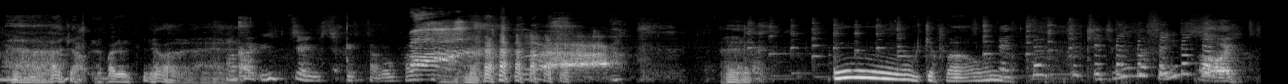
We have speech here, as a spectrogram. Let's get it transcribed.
Ah, I don't know about it. Yeah. I bet you James picked that up. Ooh, the phone. Kicking in my face. Hi. Yeah, she's lovely, Kim. Oh, wait, she won't, she won't,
